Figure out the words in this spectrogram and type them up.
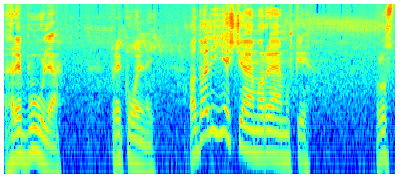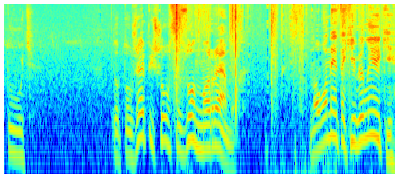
грибуля. Прикольний. А далі є ще маремушки. Ростуть. Тобто вже пішов сезон маремух. Ну вони такі великі,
